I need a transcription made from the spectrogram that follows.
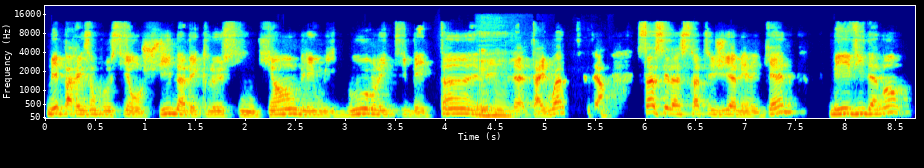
mais par exemple aussi en Chine avec le Xinjiang, les Ouïghours, les Tibétains, mmh. la Taïwan, etc. Ça, c'est la stratégie américaine. Mais évidemment,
